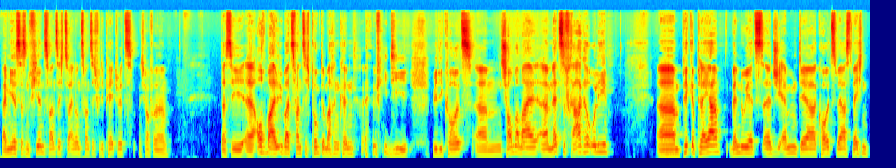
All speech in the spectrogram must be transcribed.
Bei mir ist es ein 24 zu 21 für die Patriots. Ich hoffe, dass sie äh, auch mal über 20 Punkte machen können, wie, die, wie die Colts. Ähm, schauen wir mal. Ähm, letzte Frage, Uli. Ähm, pick a Player. Wenn du jetzt äh, GM der Colts wärst, welchen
